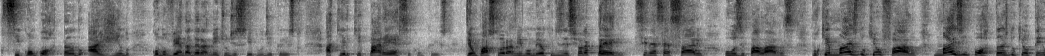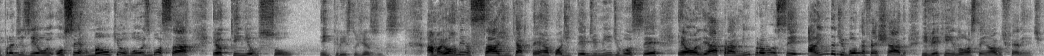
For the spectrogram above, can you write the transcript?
se comportando, agindo como verdadeiramente um discípulo de Cristo, aquele que parece com Cristo. Tem um pastor amigo meu que diz assim: olha, pregue, se necessário, use palavras, porque mais do que eu falo, mais importante do que eu tenho para dizer, o, o sermão que eu vou esboçar, é quem eu sou em Cristo Jesus. A maior mensagem que a terra pode ter de mim e de você é olhar para mim e para você, ainda de boca fechada, e ver que em nós tem algo diferente.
